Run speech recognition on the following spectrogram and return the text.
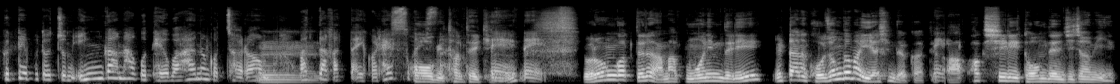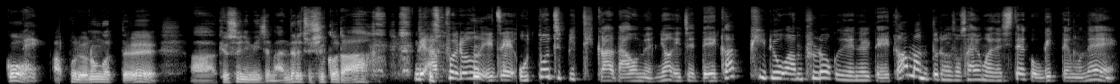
그때부터 좀 인간하고 대화하는 것처럼 음. 왔다 갔다 이걸 할 수가 호흡이 있어요. turn-taking. 네, 네. 이런 것들은 아마 부모님들이 일단은 그 정도만 이해하시면 될 것 같아요. 네. 아, 확실히 도움되는 지점이 있고 네. 앞으로 이런 것들 아, 교수님이 이제 만들어 주실 거다. 근데 앞으로 이제 Auto GPT가 나오면요, 이제 내가 필요한 plugin을 내가 만들어서 사용하는 시대가 오기 때문에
